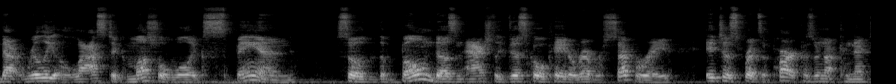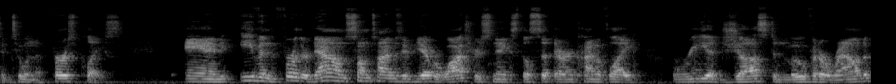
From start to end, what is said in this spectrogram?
that really elastic muscle will expand so the bone doesn't actually dislocate or ever separate. It just spreads apart because they're not connected to in the first place. And even further down, sometimes if you ever watch your snakes, they'll sit there and kind of like readjust and move it around.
